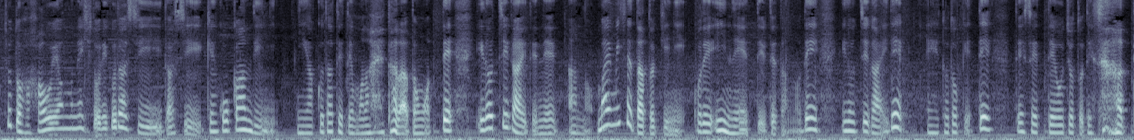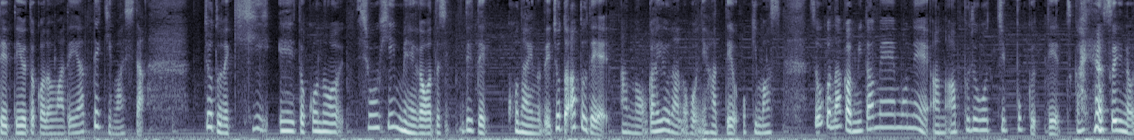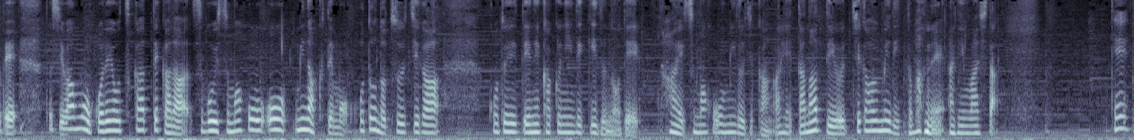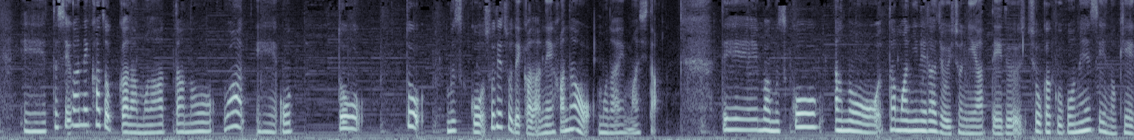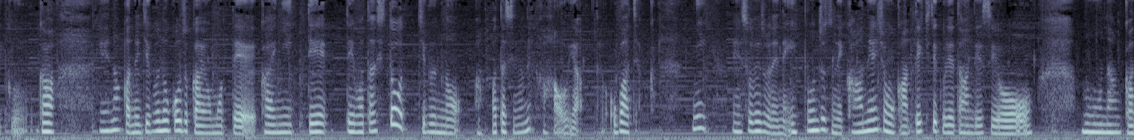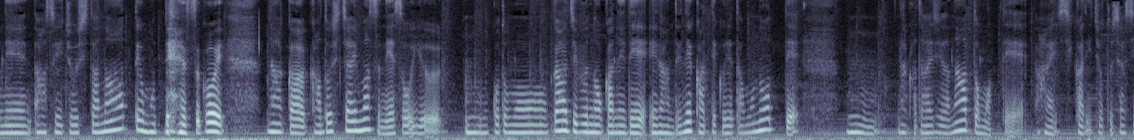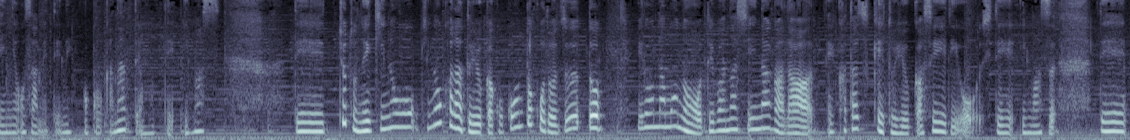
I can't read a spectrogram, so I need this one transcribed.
ちょっと母親もね一人暮らしだし健康管理にに役立ててもらえたらと思って色違いでねあの前見せた時にこれいいねって言ってたので色違いで、えー届けてで設定をちょっと手伝ってっていうところまでやってきました。ちょっとね、きえー、とこの商品名が私出てこないので、ちょっと後であの概要欄の方に貼っておきます。すごくなんか見た目もね、あの Apple Watch っぽくって使いやすいので、私はもうこれを使ってからすごいスマホを見なくてもほとんど通知がこれでね確認できるので、はい、スマホを見る時間が減ったなっていう違うメリットもね ありました。で、えー私がね家族からもらったのは、えー夫と息子それぞれからね花をもらいました。で、まあ、息子あのたまにねラジオ一緒にやっている小学5年生の K 君が、えーなんかね自分の小遣いを持って買いに行ってで私と自分のあ私のね母親おばあちゃんかに、えーそれぞれね1本ずつねカーネーションを買ってきてくれたんですよ。もうなんかねあ成長したなって思って すごいなんか感動しちゃいますねそういう、うん、子供が自分のお金で選んでね買ってくれたものって、うん、なんか大事だなと思って、はい、しっかりちょっと写真に収めてねおこうかなって思っています。でちょっとね昨日昨日からというかここのところずっといろんなものを手放しながらえ片付けというか整理をしています。で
